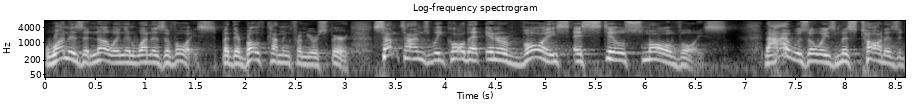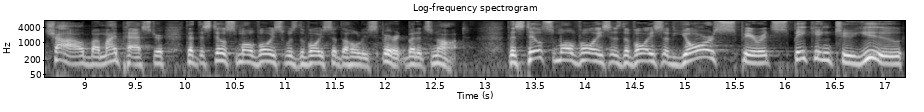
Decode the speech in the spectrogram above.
One is a knowing and one is a voice, but they're both coming from your spirit. Sometimes we call that inner voice a still small voice. Now, I was always mistaught as a child by my pastor that the still small voice was the voice of the Holy Spirit, but it's not. The still small voice is the voice of your spirit speaking to you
